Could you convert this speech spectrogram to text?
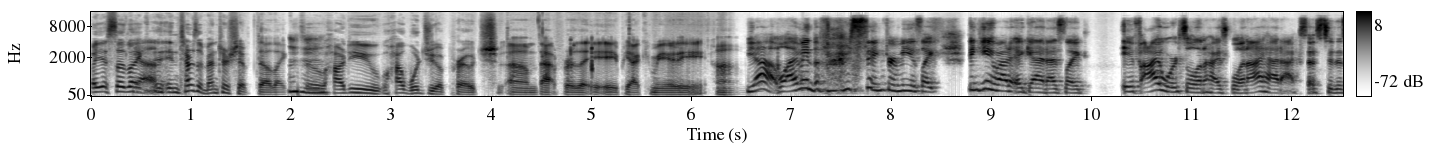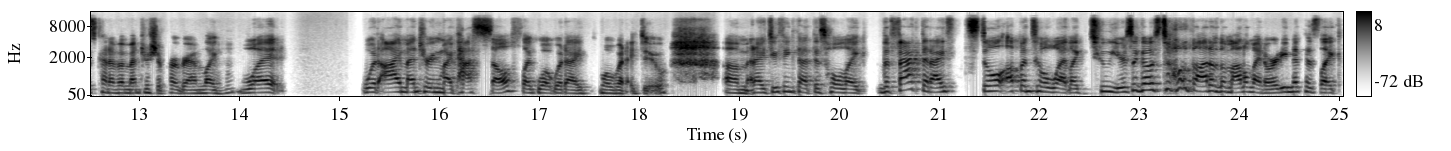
but yeah, so like yeah. in terms of mentorship though, like mm-hmm. so how do you how would you approach um, that for the API community? Um, yeah, well, I mean, the first thing for me is like thinking about it again as like if I were still in high school and I had access to this kind of a mentorship program, like mm-hmm. what would I mentoring my past self? Like what would I what would I do? Um, and I do think that this whole like the fact that I still up until what like two years ago still thought of the model minority myth as like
